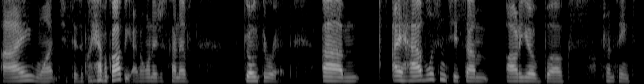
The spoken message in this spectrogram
I want to physically have a copy. I don't want to just kind of go through it. Um, I have listened to some audio books. I'm trying to think.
